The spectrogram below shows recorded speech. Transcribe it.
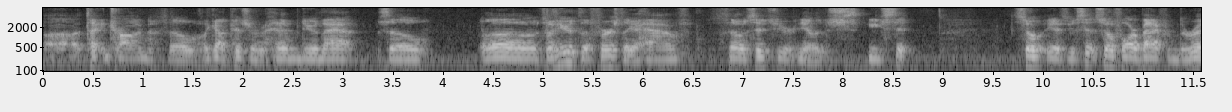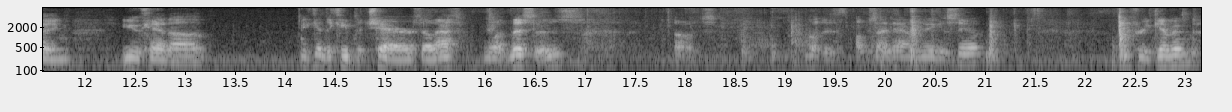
uh, Titantron. So I got a picture of him doing that. So, uh, so here's the first thing I have. So since you're, you know, you sit, so if you sit so far back from the ring, you can, uh, you get to keep the chair. So that's what this is. Oh, put this upside down so you can see it. Unforgiven,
